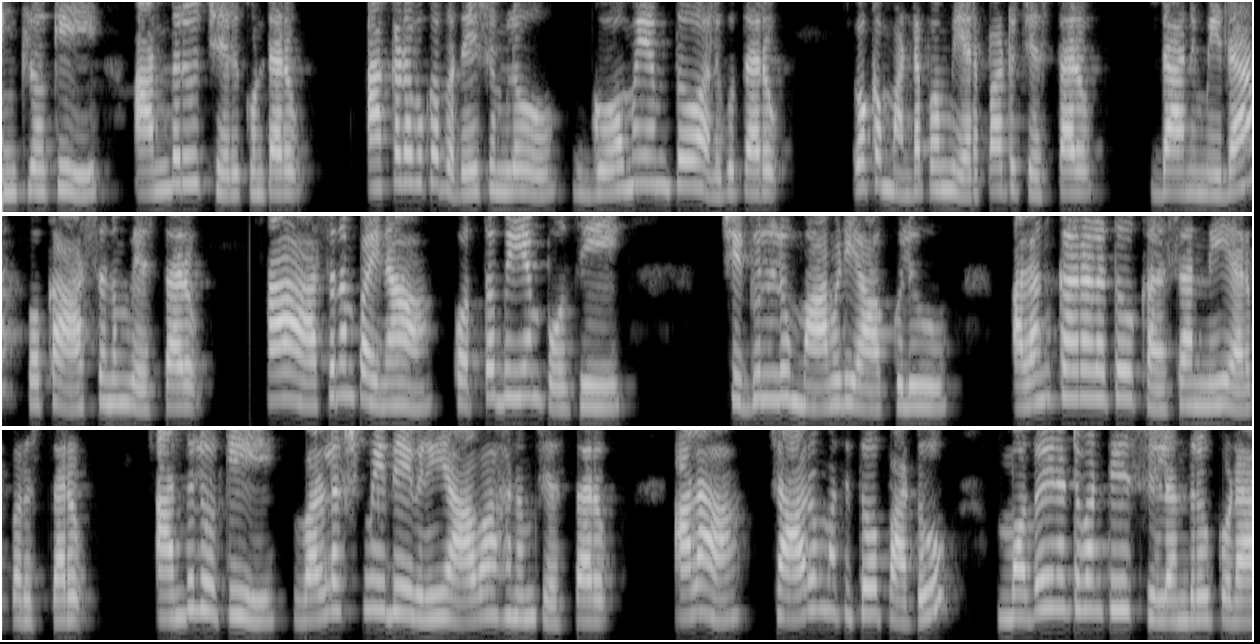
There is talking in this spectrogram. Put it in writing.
ఇంట్లోకి అందరూ చేరుకుంటారు. అక్కడ ఒక ప్రదేశంలో గోమయంతో అలుగుతారు. ఒక మండపం ఏర్పాటు చేస్తారు. దాని మీద ఒక ఆసనం వేస్తారు. ఆ ఆసనం పైన కొత్త బియ్యం పోసి చిగుళ్ళు మామిడి ఆకులు అలంకారాలతో కలశాన్ని ఏర్పరుస్తారు. అందులోకి వరలక్ష్మీదేవిని ఆవాహనం చేస్తారు. అలా చారుమతితో పాటు మొదలైనటువంటి స్త్రీలందరూ కూడా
